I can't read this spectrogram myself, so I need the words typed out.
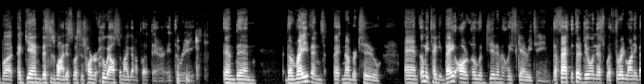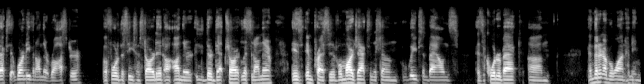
But again, this is why this list is harder. Who else am I going to put there at three? and then the Ravens at number two. And let me take it, they are a legitimately scary team. The fact that they're doing this with three running backs that weren't even on their roster before the season started on their their depth chart listed on there is impressive. Lamar Jackson has shown leaps and bounds as a quarterback. Um, and then at number one, I mean,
